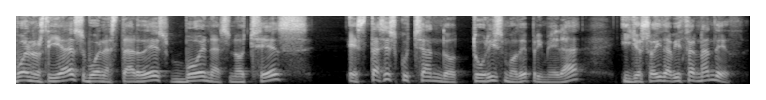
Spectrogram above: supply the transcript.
Buenos días, buenas tardes, buenas noches. Estás escuchando Turismo de Primera y yo soy David Fernández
